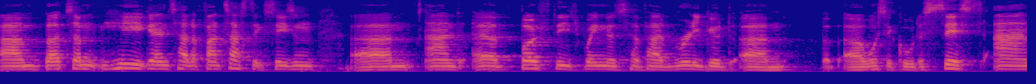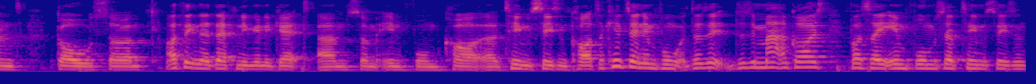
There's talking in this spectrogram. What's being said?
Um, but um, he again's had a fantastic season. Um, and uh, both these wingers have had really good um, uh, what's it called, assists and goals. So um, I think they're definitely going to get um, some inform card, uh, team of season cards. I keep saying inform. Does it does it matter, guys? If I say inform instead of team of season,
